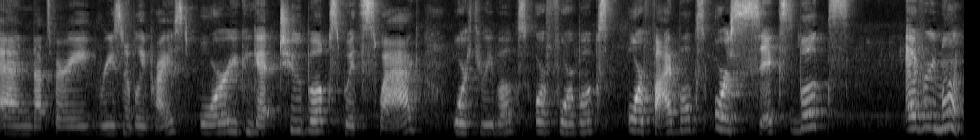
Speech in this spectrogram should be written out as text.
And that's very reasonably priced. Or you can get two books with swag or three books or four books or five books or six books every month.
